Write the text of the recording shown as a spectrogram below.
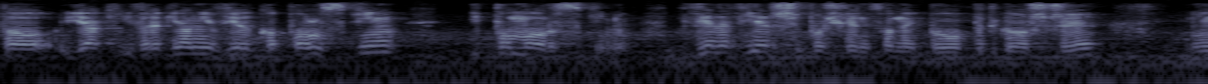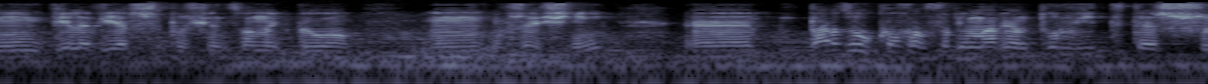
to jak i w regionie wielkopolskim, i pomorskim. Wiele wierszy poświęconych było Bydgoszczy, mm, wiele wierszy poświęconych było mm, wrześni. E, bardzo ukochał sobie Marian Turwit też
